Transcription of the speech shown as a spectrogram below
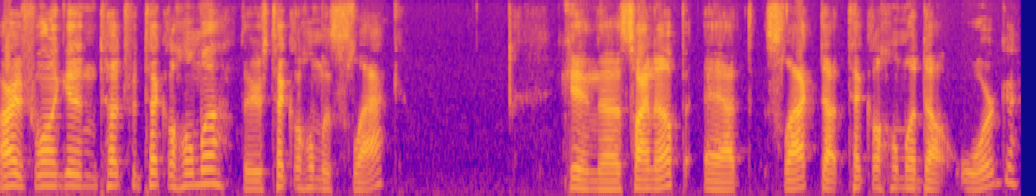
All right, if you want to get in touch with Techlahoma, there's Techlahoma Slack. You can uh, sign up at slack.techlahoma.org,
